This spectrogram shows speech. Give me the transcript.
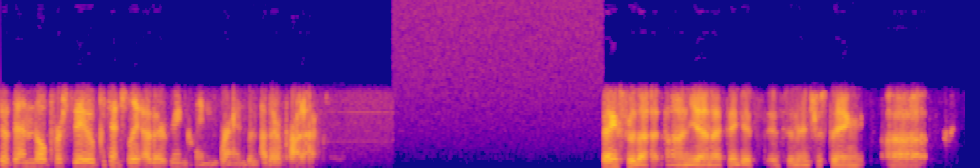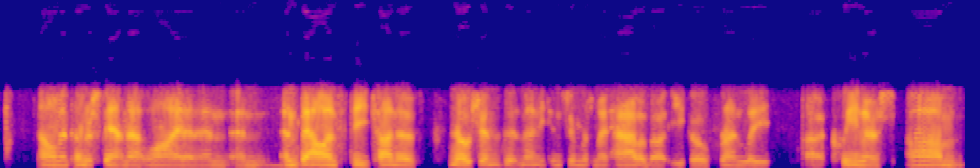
So then they'll pursue potentially other green cleaning brands and other products. Thanks for that, Anya. And I think it's it's an interesting uh, element to understand that line and and and balance the kind of notions that many consumers might have about eco-friendly uh, cleaners. Um,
